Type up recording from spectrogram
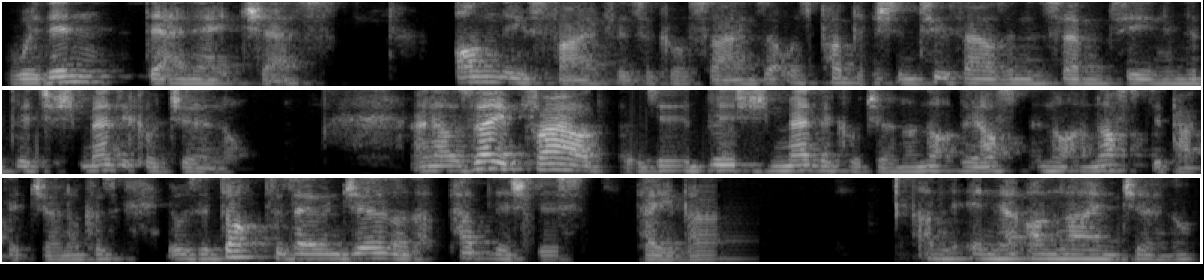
within the NHS on these five physical signs that was published in 2017 in the British Medical Journal. And I was very proud that it was in the British Medical Journal, not, the, not an osteopathic journal, because it was a doctor's own journal that published this paper in the online journal.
